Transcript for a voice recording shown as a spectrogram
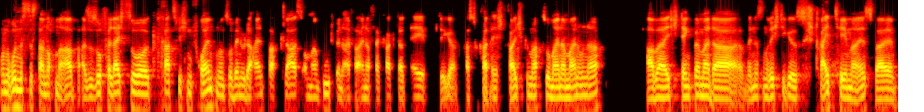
und rundest es dann nochmal ab. Also so vielleicht so gerade zwischen Freunden und so, wenn du da einfach, klar ist auch mal gut, wenn einfach einer verkackt hat, ey, Digga, hast du gerade echt falsch gemacht, so meiner Meinung nach. Aber ich denke, wenn man da, wenn es ein richtiges Streitthema ist, weil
